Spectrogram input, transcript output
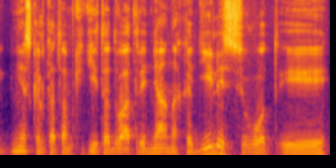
несколько, там какие-то 2-3 дня находились, вот, и,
